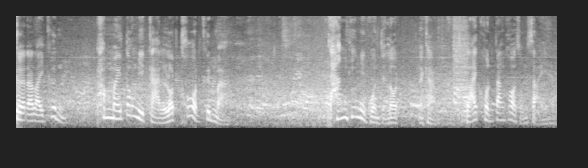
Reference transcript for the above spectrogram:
เกิดอะไรขึ้นทำไมต้องมีการลดโทษขึ้นมา ทั้งที่ไม่ควรจะลดนะครับ หลายคนตั้งข้อสงสัยฮะ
